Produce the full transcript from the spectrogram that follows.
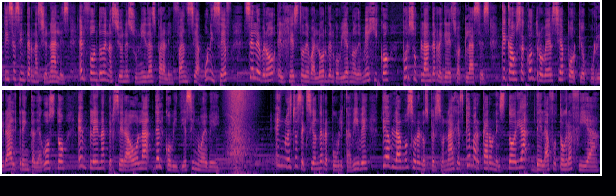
Noticias internacionales, el Fondo de Naciones Unidas para la Infancia, UNICEF, celebró el gesto de valor del gobierno de México por su plan de regreso a clases, que causa controversia porque ocurrirá el 30 de agosto en plena tercera ola del COVID-19. En nuestra sección de República Vive te hablamos sobre los personajes que marcaron la historia de la fotografía.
